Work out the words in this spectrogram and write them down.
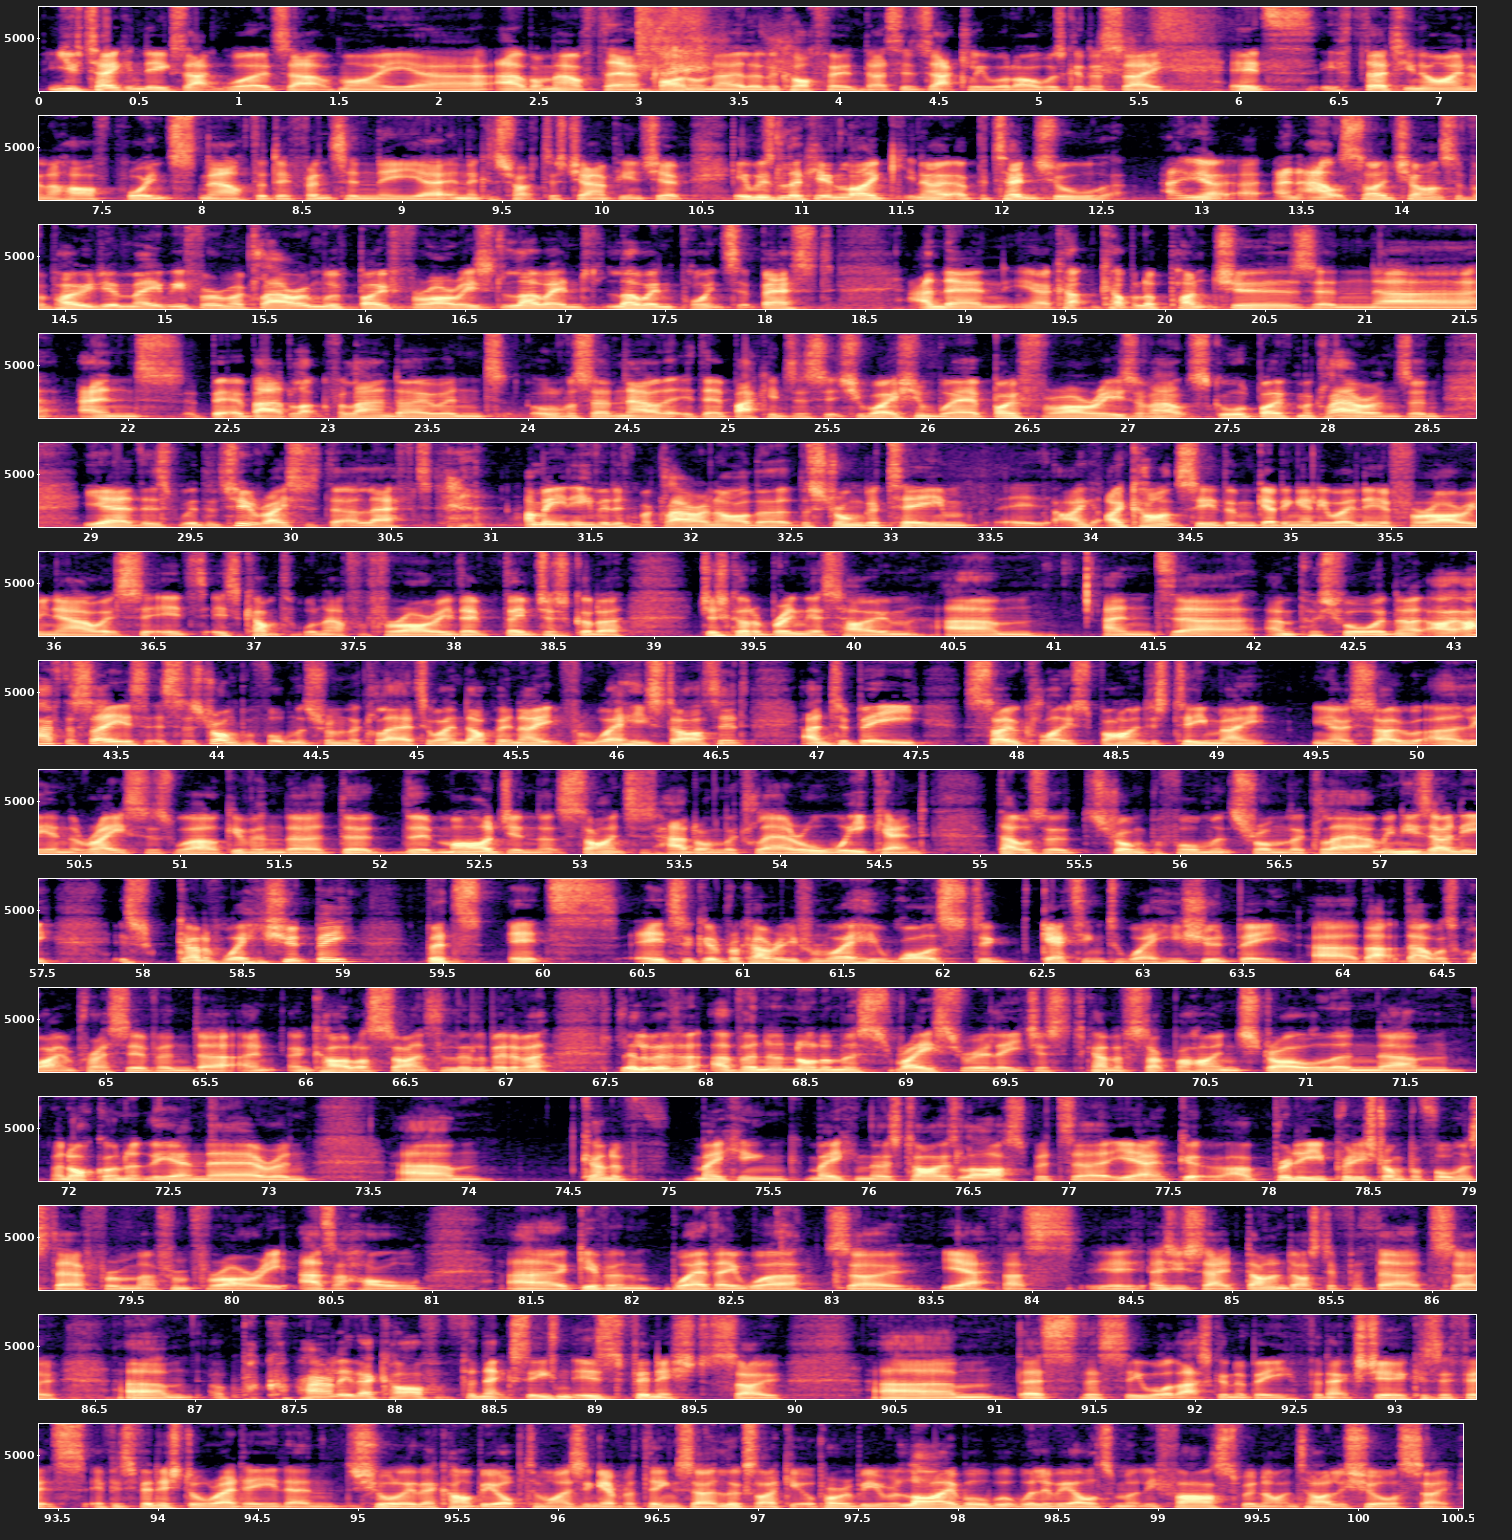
You've taken the exact words out of my uh, out of my mouth there. Final nail in the coffin. That's exactly what I was going to say. It's 39 and a half points now. The difference in the uh, in the constructors' championship. It was looking like you know a potential you know an outside chance of a podium maybe for a McLaren with both Ferraris low end low end points at best and then you know a couple of punches and uh, and a bit of bad luck for Lando, and all of a sudden now they're back into a situation where both Ferraris have outscored both McLarens, and yeah, there's with the two races that are left. I mean, even if McLaren are the, the stronger team, I, I can't see them getting anywhere near Ferrari now. It's it's it's comfortable now for Ferrari. They've they've just got to just got to bring this home. Um, and uh, and push forward. Now, I have to say, it's, it's, a strong performance from Leclerc to end up in eight from where he started, and to be so close behind his teammate. You know, so early in the race as well. Given the the the margin that Sainz has had on Leclerc all weekend, that was a strong performance from Leclerc. I mean, he's only it's kind of where he should be, but it's it's a good recovery from where he was to getting to where he should be. Uh, that that was quite impressive, and, uh, and and Carlos Sainz a little bit of a little bit of, an anonymous race, really, just kind of stuck behind Stroll and um, an Ocon at the end there, and um, kind of making making those tires last. But uh, yeah, a pretty pretty strong performance there from uh, from Ferrari as a whole uh, given where they were. So yeah, that's as you say, done and dusted for third. So um, apparently their car for next season is finished. So um, let's let's see what that's going to be for next year. Because if it's if it's finished already, then surely they can't be optimizing everything. So it looks like it'll probably be reliable, but will it be ultimately fast? We're not entirely sure. So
